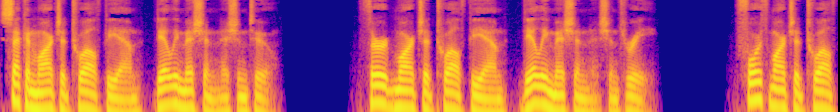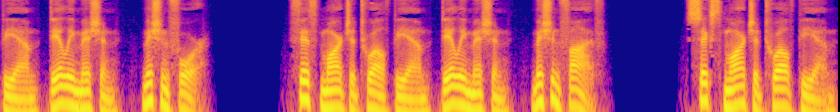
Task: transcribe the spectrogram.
2nd March at 12 p.m. Daily Mission Mission 2. 3rd March at 12 p.m. Daily Mission Mission 3. 4th March at 12 p.m. Daily Mission Mission 4. 5th March at 12 p.m. Daily Mission Mission 5. 6th March at 12 p.m.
